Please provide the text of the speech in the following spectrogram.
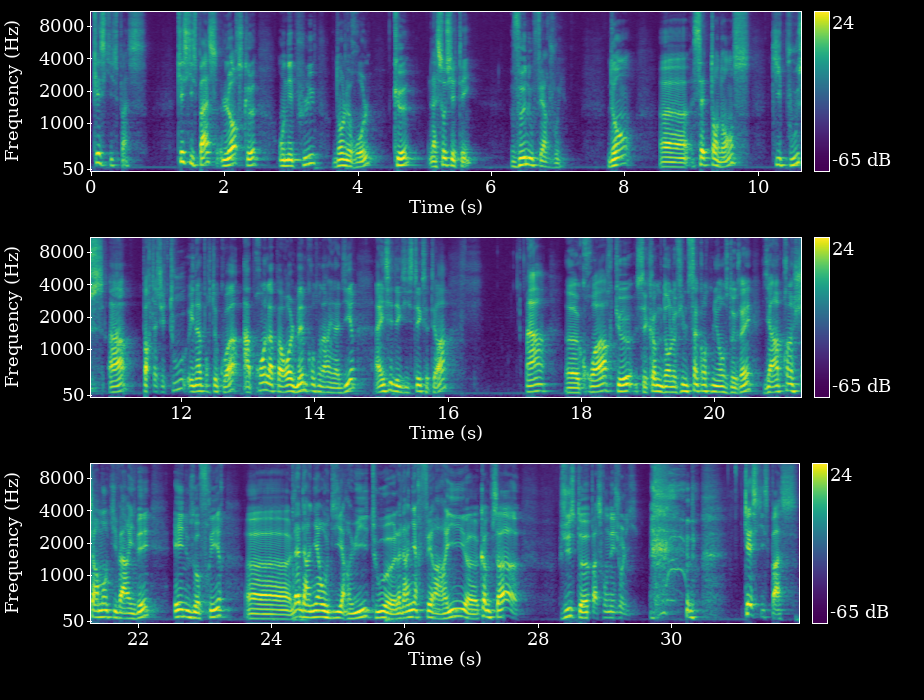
Qu'est-ce qui se passe? Qu'est-ce qui se passe lorsque on n'est plus dans le rôle que la société veut nous faire jouer? Dans euh, cette tendance qui pousse à partager tout et n'importe quoi, à prendre la parole même quand on n'a rien à dire, à essayer d'exister, etc. À euh, croire que c'est comme dans le film 50 nuances degrés, il y a un prince charmant qui va arriver et nous offrir euh, la dernière Audi R8 ou euh, la dernière Ferrari, euh, comme ça, juste parce qu'on est joli. Qu'est-ce qui se passe?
